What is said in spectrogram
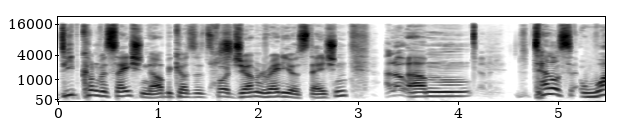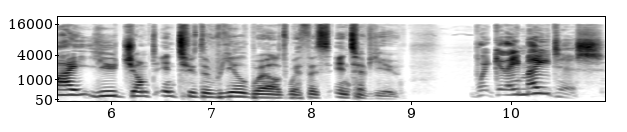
deep conversation now because it's for a German radio station. Hello. Um, tell us why you jumped into the real world with this interview. Wait, they made us.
